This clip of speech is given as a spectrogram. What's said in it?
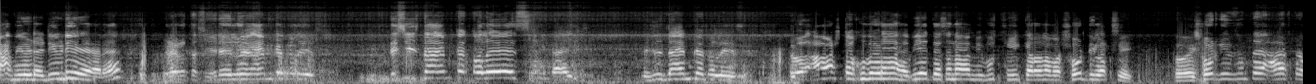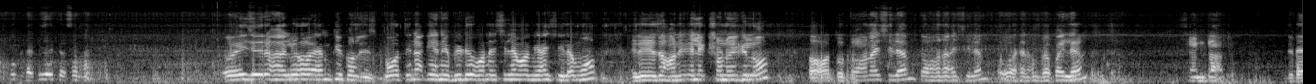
কামি ওটা ডিউটি আর হ্যাঁ? এটা করতেছে। এটা হলো MK college this is the MK college this is the MK college তো আওয়াজটা খুব একটা হেভি হইতেছে না, আমি বুঝছি, কারণ আমার সর্দি লাগছে। তো এই সর্দির জন্য আওয়াজটা খুব হেভি হইতেছে না। এই যে হলো এম কে কলেজ বহুদিন আগে এনে ভিডিও বানাইছিলাম, আমি আইছিলামও। এনে যখন ইলেকশন হয়ে গেল, তো তখন আইছিলাম তখন আইছিলাম, তো এখন আমরা পাইলাম সেন্টার যেটা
